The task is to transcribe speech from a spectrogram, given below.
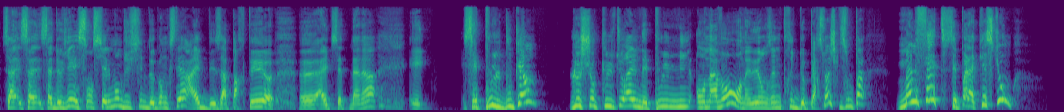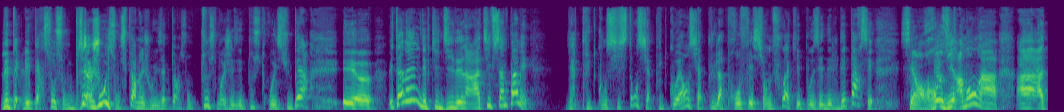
ça, devient essentiellement du film de gangsters avec des apartés euh, avec cette nana. Et c'est plus le bouquin. Le choc culturel n'est plus mis en avant. On est dans une intrigue de personnages qui sont pas mal faites. C'est pas la question. Les, pe- persos sont bien joués, ils sont super bien joués. Les acteurs, ils sont tous, moi je les ai tous trouvés super. Et euh, t'as même des petites idées narratives sympas, mais il y a plus de consistance, il y a plus de cohérence, il y a plus la profession de foi qui est posée dès le départ. C'est un revirement à, à,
